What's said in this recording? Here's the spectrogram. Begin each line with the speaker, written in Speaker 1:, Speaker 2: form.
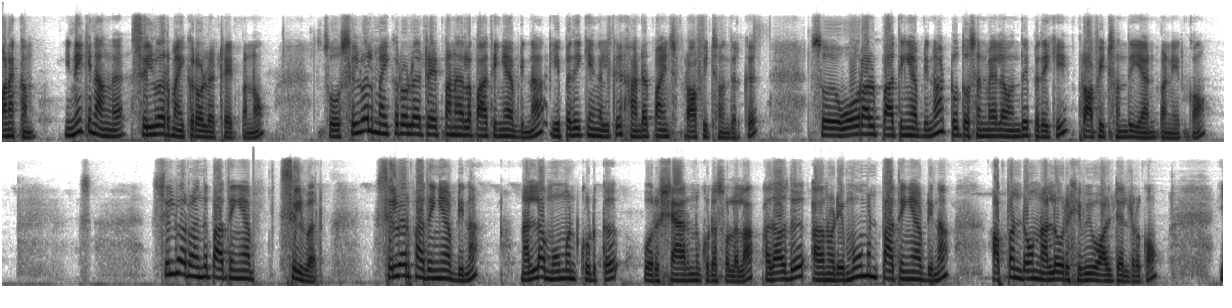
Speaker 1: வணக்கம். இன்றைக்கி நாங்கள் சில்வர் மைக்ரோவில் ட்ரேட் பண்ணோம். ஸோ சில்வர் மைக்ரோவில் ட்ரேட் பண்ணதில் பார்த்தீங்க அப்படின்னா இப்போதைக்கு எங்களுக்கு ஹண்ட்ரட் பாயிண்ட்ஸ் ப்ராஃபிட்ஸ் வந்திருக்கு. ஸோ ஓவரால் பார்த்தீங்க அப்படின்னா டூ தௌசண்ட் மேலே வந்து இப்போதைக்கு ப்ராஃபிட்ஸ் வந்து ஏர்ன் பண்ணியிருக்கோம். சில்வர் வந்து பார்த்தீங்க சில்வர் சில்வர் பார்த்தீங்க அப்படின்னா நல்ல மூமெண்ட் கொடுக்க ஒரு ஷேர்னு கூட சொல்லலாம். அதாவது அதனுடைய மூமெண்ட் பார்த்தீங்க அப்படின்னா அப் அண்ட் டவுன் நல்ல ஒரு ஹெவி வால்டேல் இருக்கும்.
